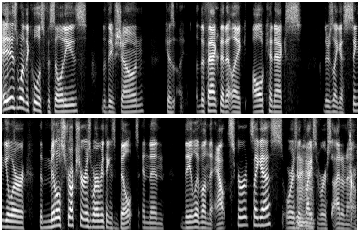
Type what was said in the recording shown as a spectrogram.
it is one of the coolest facilities that they've shown cuz the fact that it like all connects there's like a singular the middle structure is where everything's built and then they live on the outskirts, I guess, or is it Mhm. vice versa? I don't know.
